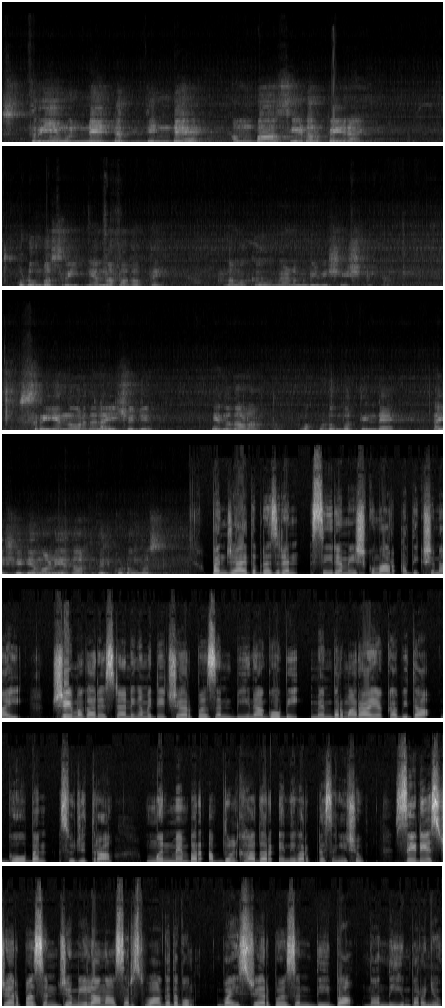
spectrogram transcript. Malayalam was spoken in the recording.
സ്ത്രീ മുന്നേറ്റത്തിന്റെ അംബാസിഡർ പേരായി കുടുംബശ്രീ എന്ന പദത്തെ നമുക്ക് വേണമെങ്കിൽ വിശേഷിപ്പിക്കാം. ശ്രീ എന്ന് പറഞ്ഞാൽ ഐശ്വര്യം എന്നതാണ് അർത്ഥം. അപ്പോൾ കുടുംബത്തിന്റെ ഐശ്വര്യമാണ് യഥാർത്ഥത്തിൽ കുടുംബശ്രീ. പഞ്ചായത്ത് പ്രസിഡന്റ് സി രമേഷ് കുമാർ അധ്യക്ഷനായി. ക്ഷേമകാര്യ standing committee chairperson Beena Gopi മെമ്പർമാരായ കവിത ഗോപൻ സുചിത്ര മുൻ മെമ്പർ അബ്ദുൾ ഖാദർ എന്നിവർ പ്രസംഗിച്ചു. C D S chairperson Jameela Nasser സ്വാഗതവും വൈസ് ചെയർപേഴ്സൺ ദീപ നന്ദിയും പറഞ്ഞു.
